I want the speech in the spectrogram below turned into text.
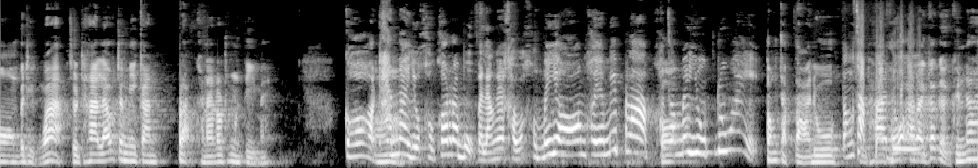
มองไปถึงว่าสุดท้ายแล้วจะมีการปรับคณะรัฐมนตรีไหม ก็ท่านนายกเขาก็ระบุไปแล้วไงคะว่าเขาไม่ยอมเขายังไม่ปรับเขาจะไม่ยุบด้วย ต้องจับตาดูต้องจับตาดูสุดท้ยเพราะว่าอะไรก็เกิดขึ้นได้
